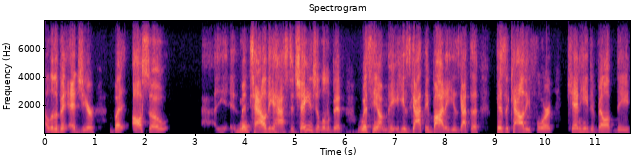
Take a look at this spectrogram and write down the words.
a little bit edgier, but also uh, mentality has to change a little bit with him. He, he's got the body, he's got the physicality for it. Can he develop the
